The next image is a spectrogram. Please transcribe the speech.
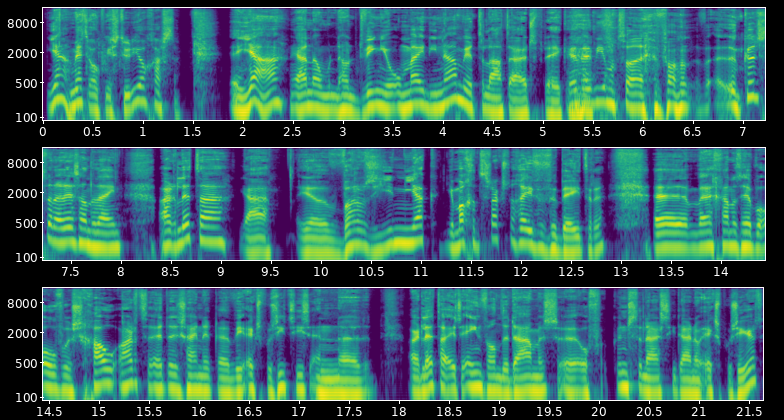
Ja, met ook weer studiogasten. Ja, ja nou, nou dwing je om mij die naam weer te laten uitspreken. We hebben iemand van, van een kunstenares aan de lijn. Arletta, ja, uh, Warziniak. Je mag het straks nog even verbeteren. Eh, wij gaan het hebben over schouwart. Eh, er zijn er eh, weer exposities. En eh, Arletta is een van de dames eh, of kunstenaars die daar nou exposeert.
